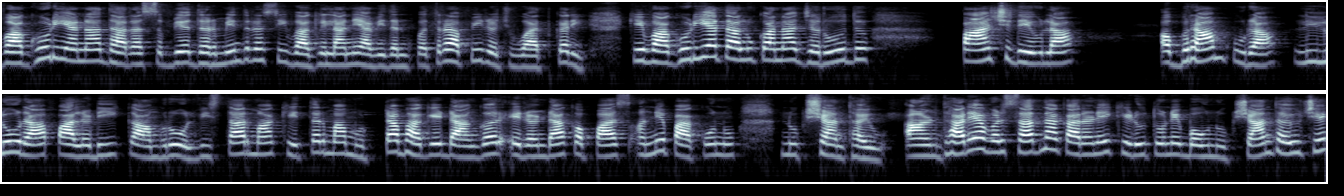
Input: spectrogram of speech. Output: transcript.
વાઘોડિયાના ધારાસભ્ય ધર્મેન્દ્રસિંહ વાઘેલાને આવેદનપત્ર આપી રજૂઆત કરી કે વાઘોડિયા તાલુકાના જરોદ પાંચ દેવલા અભરામપુરા, લીલોરા, પાલડી, કામરોલ વિસ્તારમાં ખેતરમાં મોટાભાગે ડાંગર, એરંડા, કપાસ, અન્ય પાકોનું નુકસાન થયું. આ અણધાર્યા વરસાદના કારણે ખેડૂતોને બહુ નુકસાન થયું છે.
